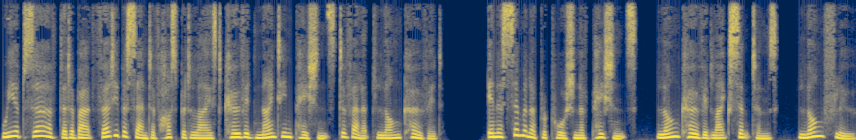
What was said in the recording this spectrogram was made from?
We observed that about 30% of hospitalized COVID 19 patients developed long COVID. In a similar proportion of patients, long COVID like symptoms, long flu,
